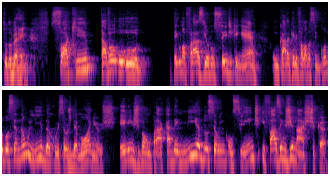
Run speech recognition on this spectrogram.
tudo bem. Só que tava o, o, Tem uma frase, eu não sei de quem é, um cara que ele falava assim: quando você não lida com os seus demônios, eles vão para a academia do seu inconsciente e fazem ginástica.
